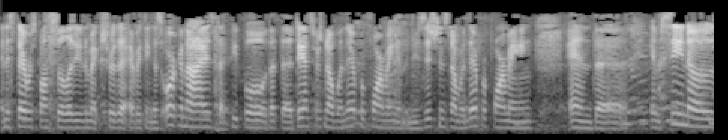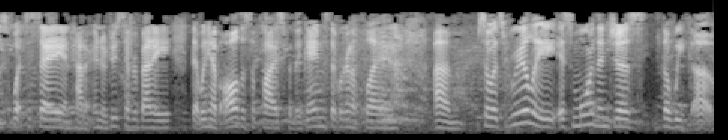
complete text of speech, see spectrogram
and it's their responsibility to make sure that everything is organized, that people, that the dancers know when they're performing, and the musicians know when they're performing, and the MC knows what to say and how to introduce everybody. That we have all the supplies for the games that we're going to play. Um, so it's really it's more than just the week of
